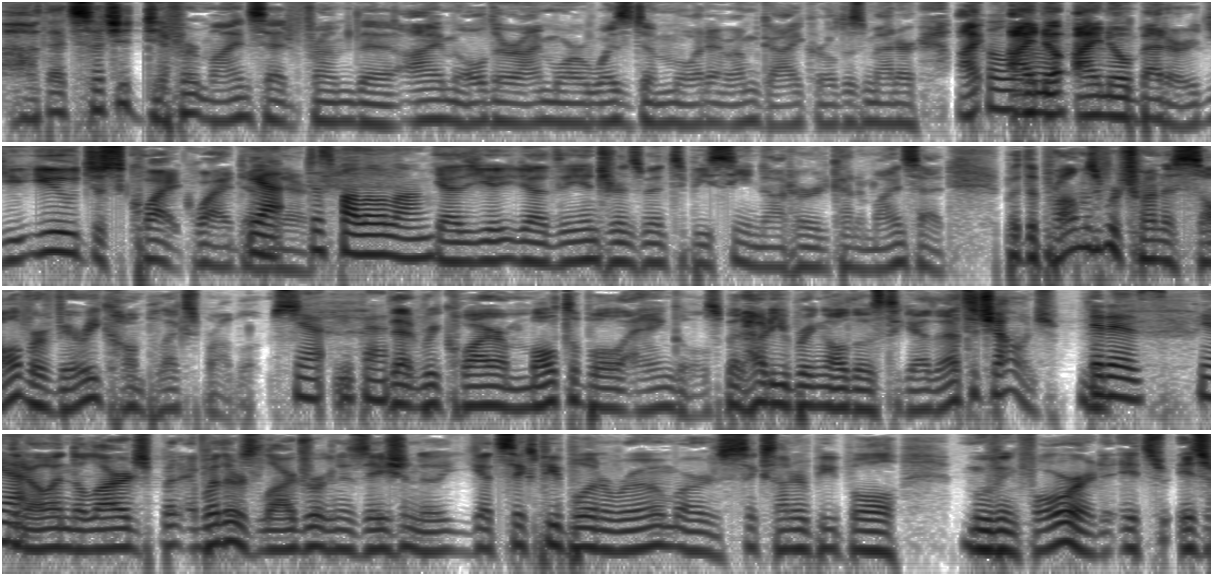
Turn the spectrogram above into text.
Oh, that's such a different mindset from the I'm older, I'm more wisdom, whatever. I'm guy, girl, doesn't matter. I, I know I know better. You you just quiet, quiet down yeah, there. just follow along. yeah, you, yeah. The intern's meant to be seen, not heard, kind of mindset. But the problems we're trying to solve are very complex problems. Yeah, you bet. That require multiple angles. But how do you bring all those together? That's a challenge. It is, yeah. You know, in the large, but whether it's large organization, uh, you get six people in a room or six hundred people moving forward. It's it's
